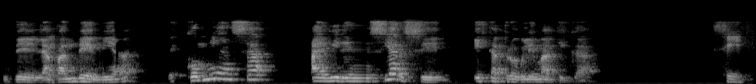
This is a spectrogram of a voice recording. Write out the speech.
de la pandemia, comienza a evidenciarse esta problemática. Sí,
